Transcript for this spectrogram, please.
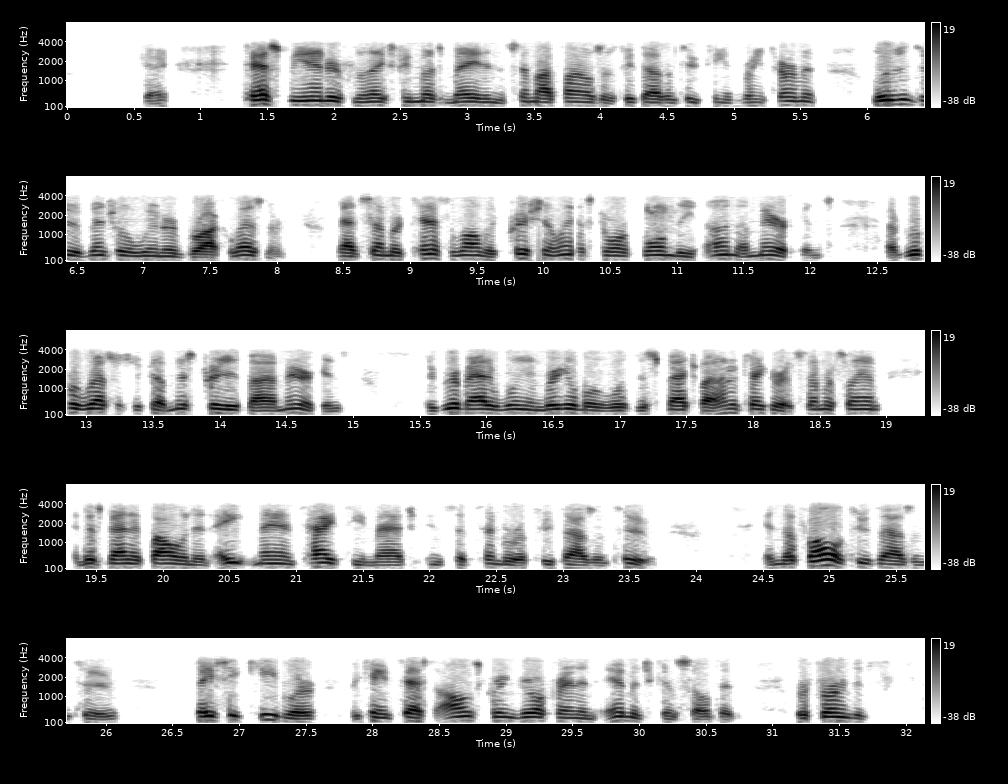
Okay, Test meandered for the next few months, made in the semifinals of the 2002 King of the Ring tournament, losing to eventual winner Brock Lesnar. That summer, Test, along with Christian and Storm, formed the Un-Americans, a group of wrestlers who felt mistreated by Americans. The group added William Regal, was dispatched by Undertaker at SummerSlam and disbanded following an eight-man tag team match in September of 2002. In the fall of 2002, Stacy Keibler became Test's on-screen girlfriend and image consultant, referring to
